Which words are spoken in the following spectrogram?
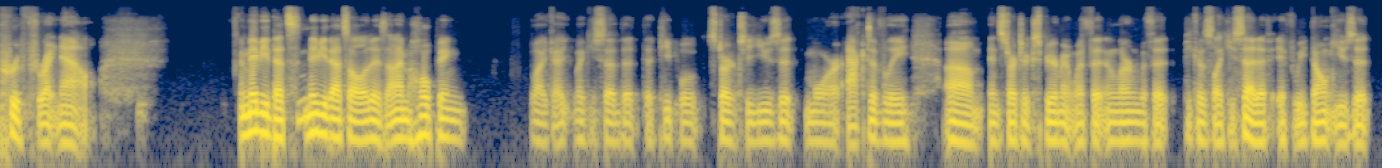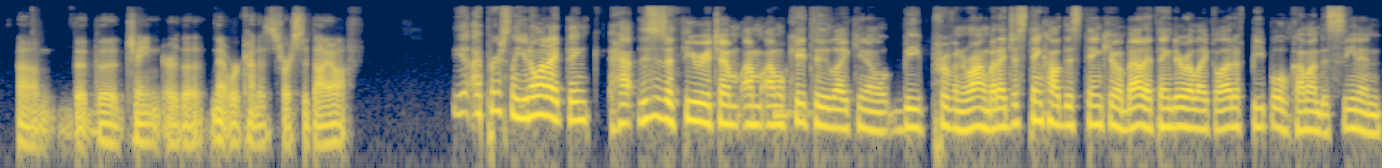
proofed right now. And maybe that's mm. maybe that's all it is. And I'm hoping like I like you said that that people start to use it more actively um, and start to experiment with it and learn with it because like you said if if we don't use it um, the the chain or the network kind of starts to die off yeah, I personally, you know what I think. Ha- this is a theory which I'm, I'm, I'm okay to like, you know, be proven wrong. But I just think how this thing came about. I think there were like a lot of people who come on the scene, and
